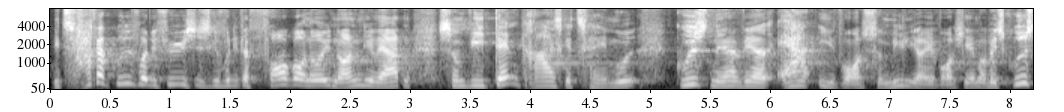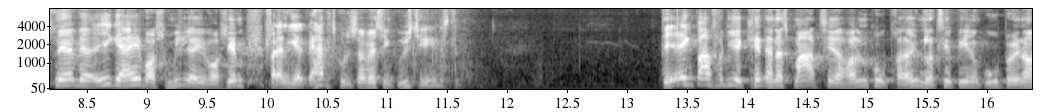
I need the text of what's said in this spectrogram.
Vi takker Gud for det fysiske, fordi der foregår noget i den åndelige verden, som vi i den grad skal tage imod. Guds nærvær er i vores familie og i vores hjem. Og hvis Guds nærvær ikke er i vores familie og i vores hjem, hvordan i alverden skulle det så være sin gudstjeneste? Det er ikke bare fordi, jeg kender, at han er smart til at holde en god prædiken eller til at bede nogle gode bønder.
